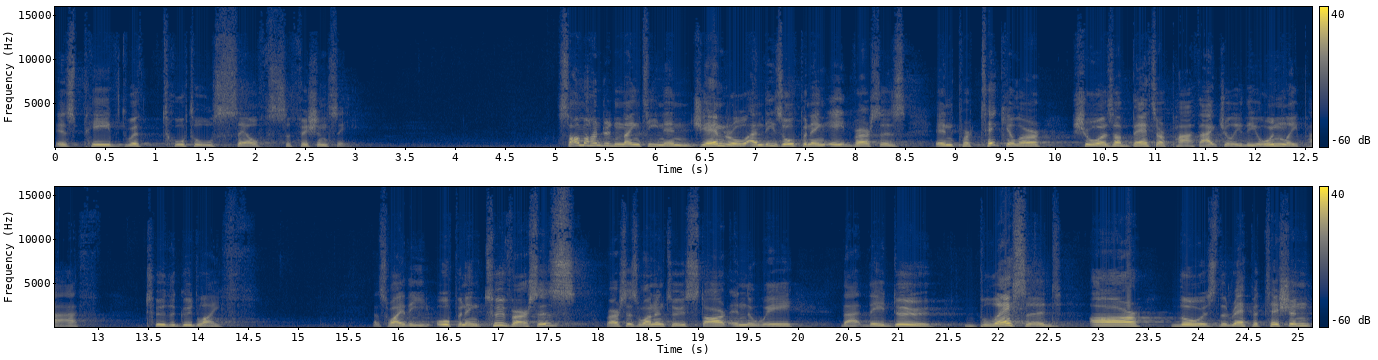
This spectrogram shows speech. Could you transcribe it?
is paved with total self sufficiency. Psalm 119 in general, and these opening eight verses in particular, show us a better path, actually, the only path to the good life. That's why the opening two verses, verses 1 and 2, start in the way that they do. Blessed are those. The repetition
